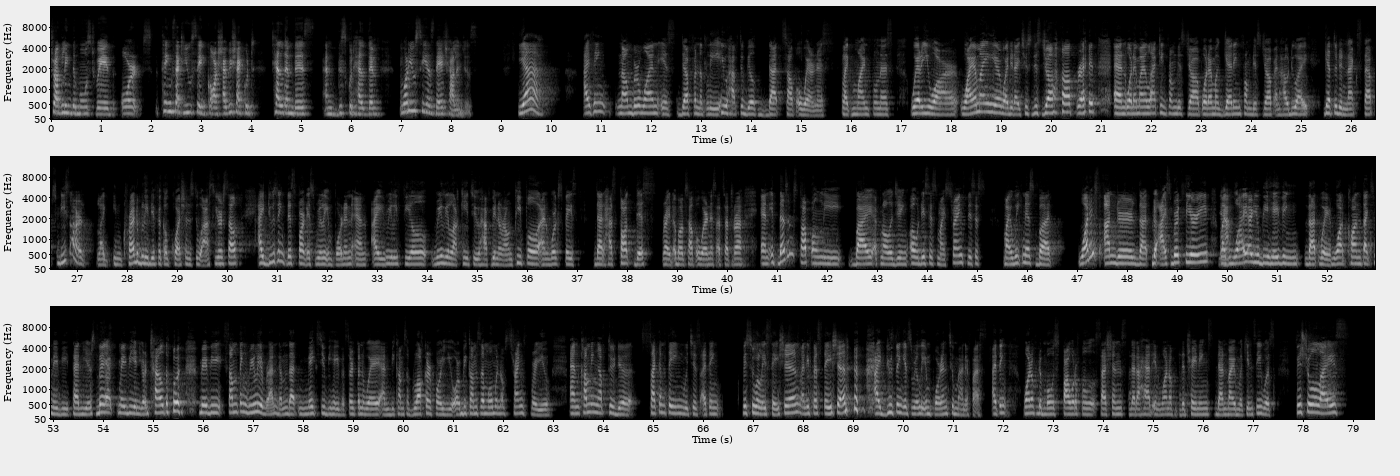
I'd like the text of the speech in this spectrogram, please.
struggling the most with, or things that you say, gosh, I wish I could tell them this and this could help them? What do you see as their challenges? Yeah, I think number one is definitely you have to build that self awareness, like mindfulness, where you are. Why am I here? Why did I choose this job? Right? And what am I lacking from this job? What am I getting from this job? And how do I get to the next steps? These are like incredibly difficult questions to ask yourself. I do think this part is really important. And I really feel really lucky to have been around people and workspace that has taught this right about self-awareness etc and it doesn't stop only by acknowledging oh this is my strength this is my weakness but what is under that the iceberg theory yeah. like why are you behaving that way what context maybe 10 years back maybe in your childhood maybe something really random that makes you behave a certain way and becomes a blocker for you or becomes a moment of strength for you and coming up to the second thing which is i think visualization, manifestation, I do think it's really important to manifest. I think one of the most powerful sessions that I had in one of the trainings done by McKinsey was visualize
